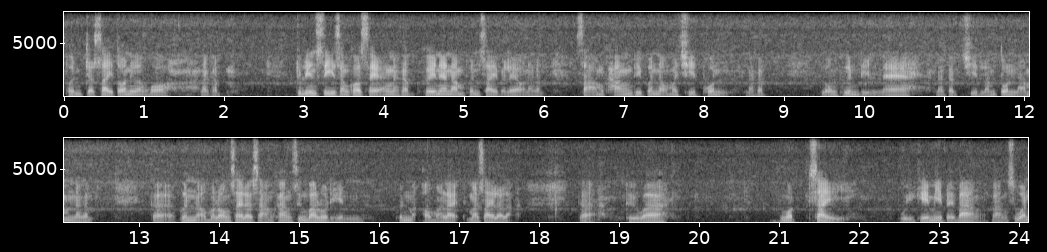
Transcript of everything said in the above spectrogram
เพิ่อนจะใส่ต่อเนื่องบ่นะครับ จุลินทรีย์สังเคราะห์แสงนะครับ เคยแนะนำเพิ่อนใส่ไปแล้วนะครับสามครั้งที่เพิ่อนออกมาฉีดพ่นนะครับ ลงพื้นดินแน่นะครับ ฉีดลำต้นน้ำนะครับก็เพิ่อนเอามาลองใส่แล้วสามครั้ง ซึ่งบ้าโรดเห็นเพิ่อนเอามาไล่มาใส่แล้วล่ะก็ถือว่างดใส่ ปุ๋ยเคมีไปบ้าง บางส่วน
